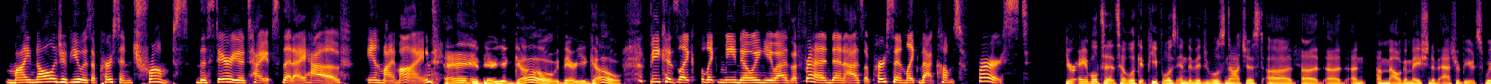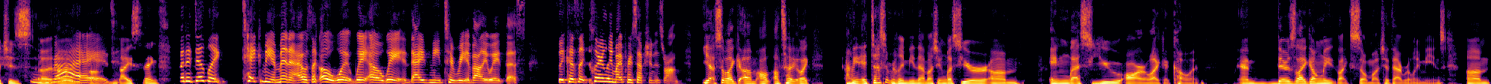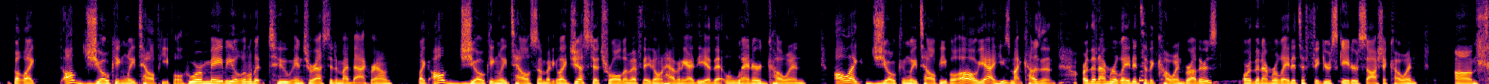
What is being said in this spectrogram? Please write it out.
My knowledge of you as a person trumps the stereotypes that I have in my mind hey, there you go, there you go. because like like me knowing you as a friend and as a person like that comes first. You're able to to look at people as individuals, not just uh, uh, uh, an amalgamation of attributes, which is uh, a, a, a nice thing. But it did like take me a minute. I was like, oh wait, wait, oh wait, I need to reevaluate this because like clearly my perception is wrong. Yeah, so like um I'll I'll tell you like I mean it doesn't really mean that much unless you're um unless you are like a Cohen. And there's like only like so much that that really means. Um but like I'll jokingly tell people who are maybe a little bit too interested in my background like I'll jokingly tell somebody like just to troll them if they don't have any idea that Leonard Cohen I'll like jokingly tell people oh yeah he's my cousin or that I'm related to the Coen brothers or that I'm related to figure skater Sasha Cohen um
